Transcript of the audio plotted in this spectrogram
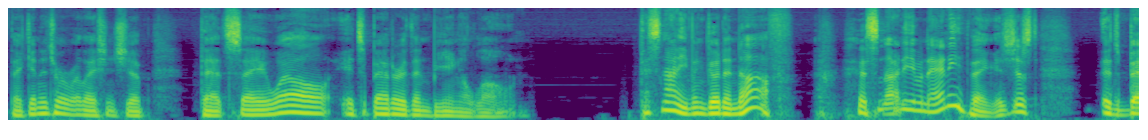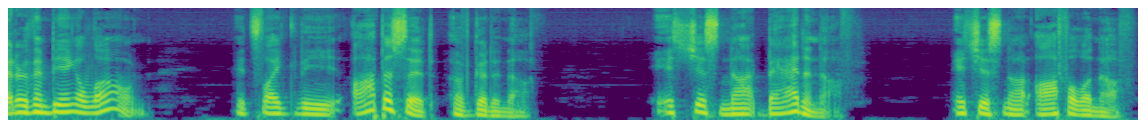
that get into a relationship that say, well, it's better than being alone. That's not even good enough. It's not even anything. It's just, it's better than being alone. It's like the opposite of good enough. It's just not bad enough. It's just not awful enough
